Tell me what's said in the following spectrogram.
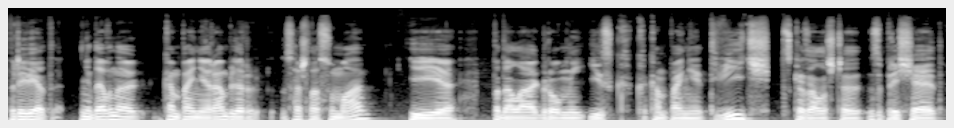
Привет. Недавно компания Рамблер сошла с ума и подала огромный иск к компании Twitch. Сказала, что запрещает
